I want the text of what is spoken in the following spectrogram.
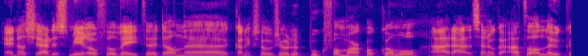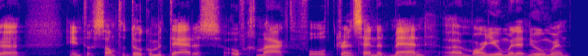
En als je daar dus meer over wil weten, dan uh, kan ik sowieso dat boek van Marco Connell aanraden. Er zijn ook een aantal leuke, interessante documentaires over gemaakt. Bijvoorbeeld Transcendent Man, uh, More Human Than Human. En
